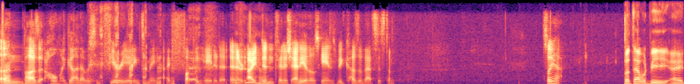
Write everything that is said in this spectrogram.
unpause it. Oh my god, that was infuriating to me. I fucking hated it, and it, I didn't finish any of those games because of that system. So yeah, But that would be a,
